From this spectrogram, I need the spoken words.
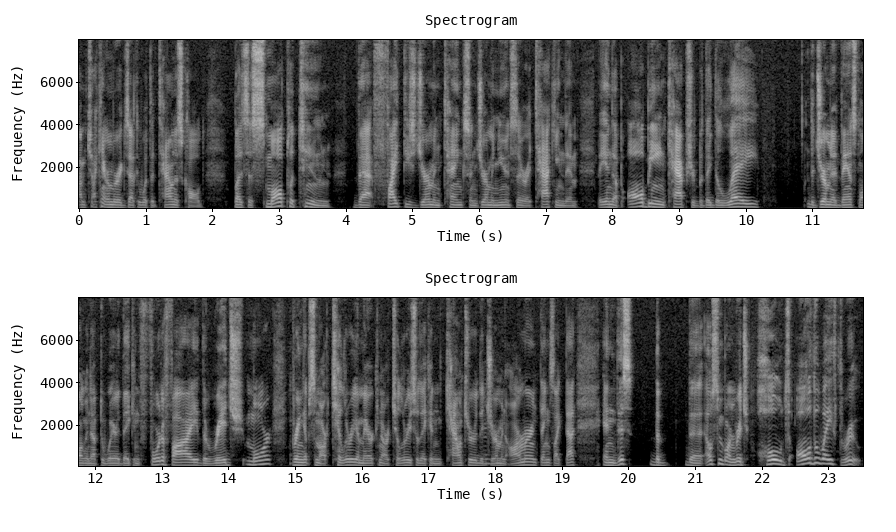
I'm, I can't remember exactly what the town is called, but it's a small platoon that fight these German tanks and German units that are attacking them. They end up all being captured, but they delay the German advance long enough to where they can fortify the ridge more, bring up some artillery, American artillery, so they can counter the mm-hmm. German armor and things like that. And this the the Elsenborn Ridge holds all the way through.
